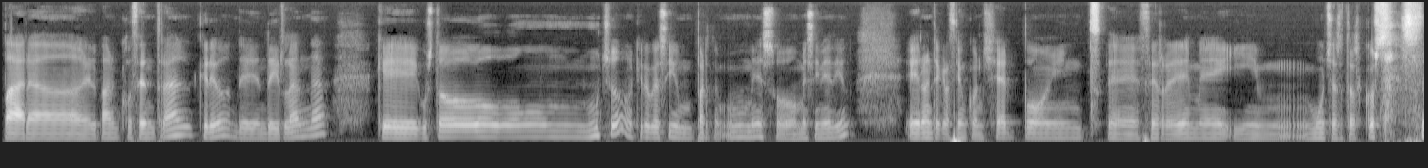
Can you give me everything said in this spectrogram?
para el Banco Central, creo, de, de Irlanda que gustó mucho, creo que sí, un, parte, un mes o mes y medio. Era una integración con SharePoint, eh, CRM y muchas otras cosas.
